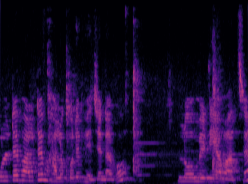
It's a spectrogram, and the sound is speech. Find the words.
উল্টে পাল্টে ভালো করে ভেজে নেব। লো মিডিয়াম আছে।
